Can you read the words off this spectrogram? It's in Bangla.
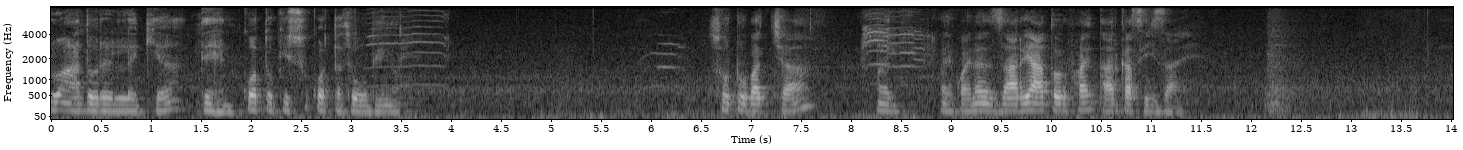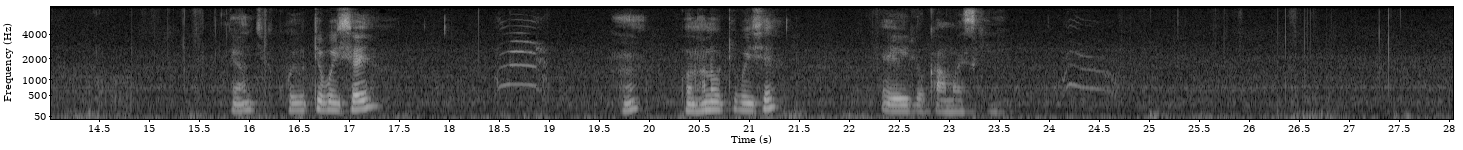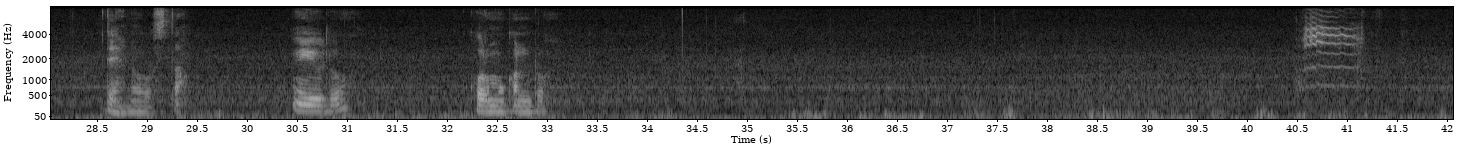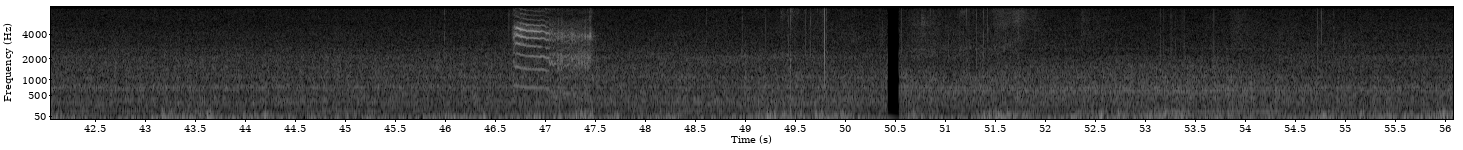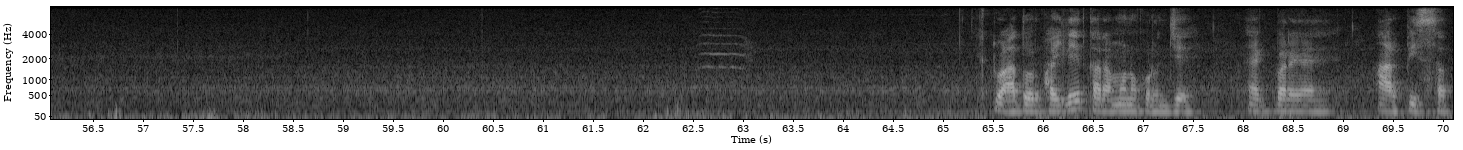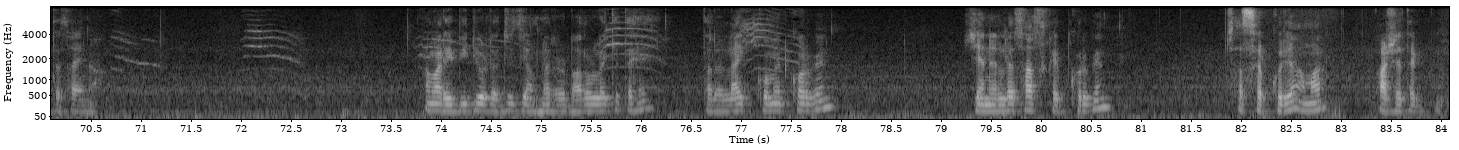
একটু আদরের লাগিয়া দেখেন কত কিছু করতেছে অভিনয়। ছোট বাচ্চা মানে মানে কয় না, যারে আদর পায় তার কাছেই যায়। কই উঠে বইছে? হ্যাঁ? কোনখানে উঠে বইছে? এই লোক কাম আজকে দেখেন অবস্থা। এই হলো কর্মকাণ্ড। একটু আদর পাইলে তারা মনে করুন যে একবারে আর পিস ছাড়তে চায় না। আমার এই ভিডিওটা যদি আপনার ভালো লাগে থাকে তাহলে লাইক কমেন্ট করবেন চ্যানেলটা সাবস্ক্রাইব করবেন সাবস্ক্রাইব করে আমার পাশে থাকবেন।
